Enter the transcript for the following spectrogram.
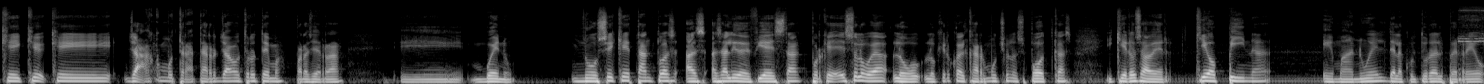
que, que, que ya como tratar ya otro tema para cerrar. Eh, bueno, no sé qué tanto has, has- has salido de fiesta, porque esto lo, voy a, lo, lo quiero calcar mucho en los podcasts y quiero saber qué opina Emanuel de la cultura del perreo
